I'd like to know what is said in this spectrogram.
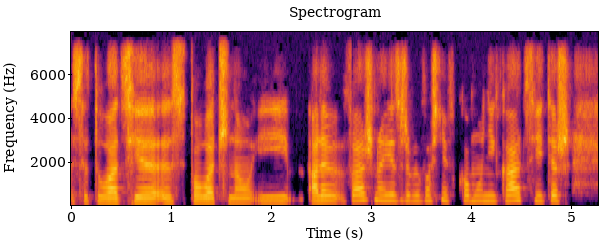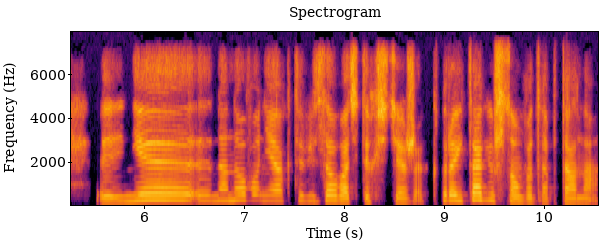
sytuację społeczną, i, ale ważne jest, żeby właśnie w komunikacji też Y, nie y, na nowo nie aktywizować tych ścieżek, które i tak już są wydeptane,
